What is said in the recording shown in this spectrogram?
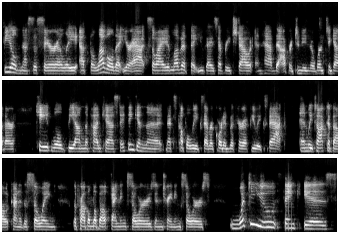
field necessarily at the level that you're at. So I love it that you guys have reached out and have the opportunity to work together. Kate will be on the podcast, I think, in the next couple weeks. I recorded with her a few weeks back and we talked about kind of the sewing, the problem about finding sewers and training sewers. What do you think is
